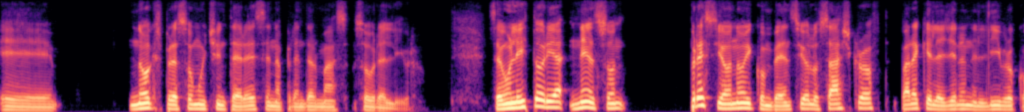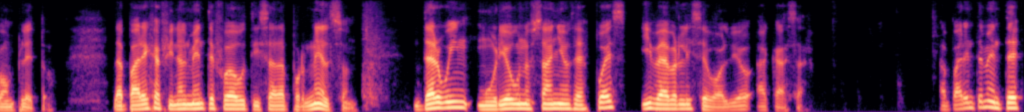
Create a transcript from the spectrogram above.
eh, no expresó mucho interés en aprender más sobre el libro. Según la historia, Nelson presionó y convenció a los Ashcroft para que leyeran el libro completo. La pareja finalmente fue bautizada por Nelson. Derwin murió unos años después y Beverly se volvió a casar. Aparentemente,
